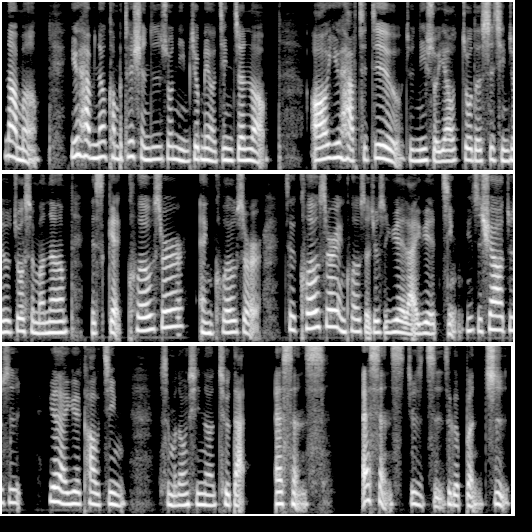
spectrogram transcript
那么 you have no competition 就是说你就没有竞争了。All you have to do 就是你所要做的事情就是做什么呢？Is get closer and closer。这个 closer and closer 就是越来越近，你只需要就是越来越靠近什么东西呢？To that essence。essence 就是指这个本质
